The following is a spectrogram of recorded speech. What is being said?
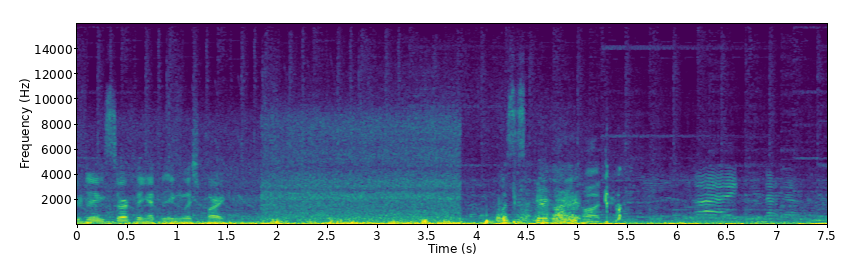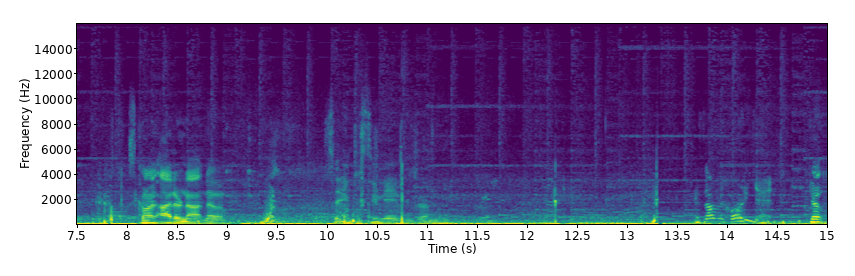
We're doing surfing at the English Park. What's this beer garden called? I do not know. It's called? I do not know. It's an interesting name in Germany. It's not recording yet. Go.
